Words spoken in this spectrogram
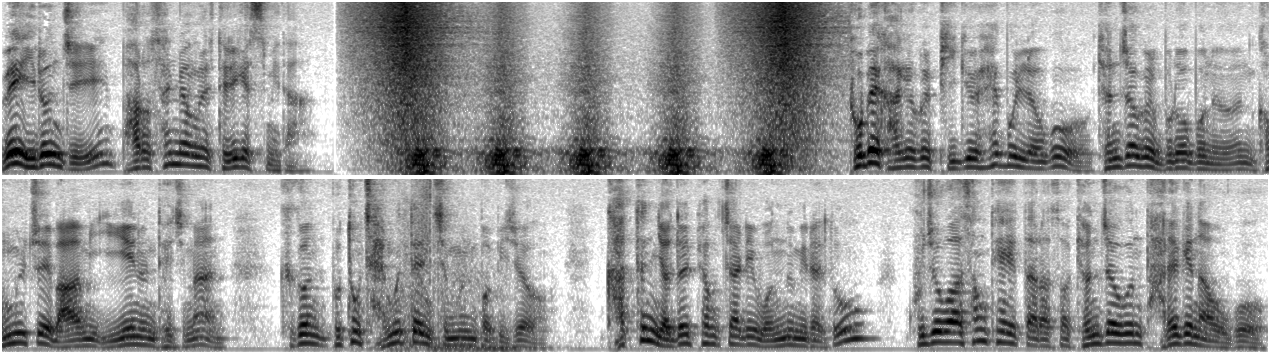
왜 이런지 바로 설명을 드리겠습니다. 도배 가격을 비교해 보려고 견적을 물어보는 건물주의 마음이 이해는 되지만 그건 보통 잘못된 질문법이죠. 같은 8평짜리 원룸이라도 구조와 상태에 따라서 견적은 다르게 나오고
